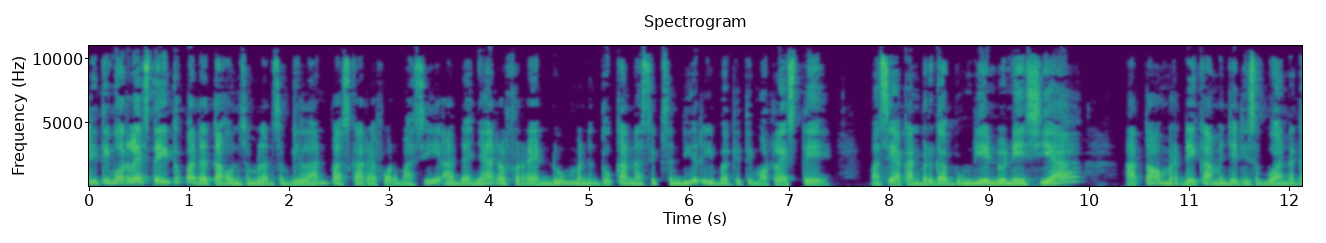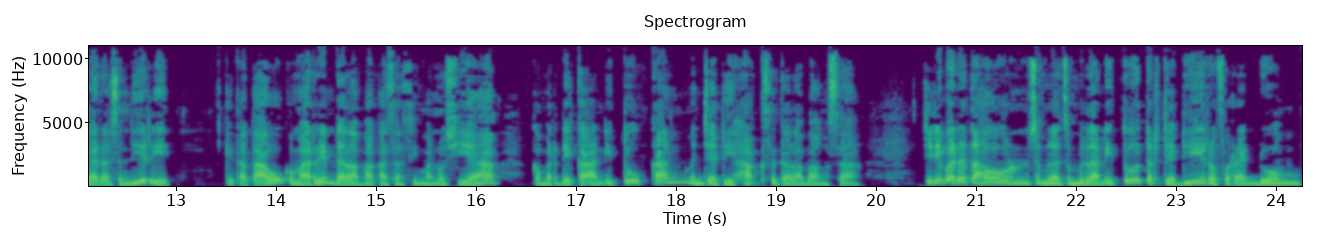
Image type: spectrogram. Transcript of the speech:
Di Timor Leste itu pada tahun 99 pasca reformasi adanya referendum menentukan nasib sendiri bagi Timor Leste masih akan bergabung di Indonesia atau merdeka menjadi sebuah negara sendiri. Kita tahu kemarin dalam hak asasi manusia, kemerdekaan itu kan menjadi hak segala bangsa. Jadi pada tahun 99 itu terjadi referendum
